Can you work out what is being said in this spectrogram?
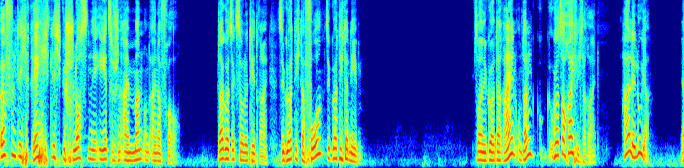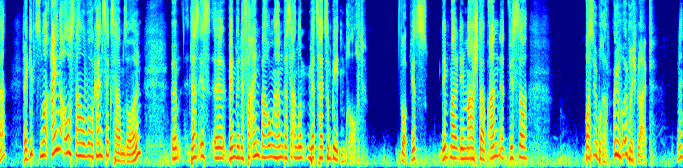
öffentlich-rechtlich geschlossene Ehe zwischen einem Mann und einer Frau. Da gehört Sexualität rein. Sie gehört nicht davor, sie gehört nicht daneben. Sondern sie gehört da rein und dann gehört es auch reichlich da rein. Halleluja. Ja? Da gibt es nur eine Ausnahme, wo wir keinen Sex haben sollen. Ähm, das ist, äh, wenn wir eine Vereinbarung haben, dass der andere mehr Zeit zum Beten braucht. So, jetzt nehmt mal den Maßstab an, wisst ihr, was übrig bleibt. Ne?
